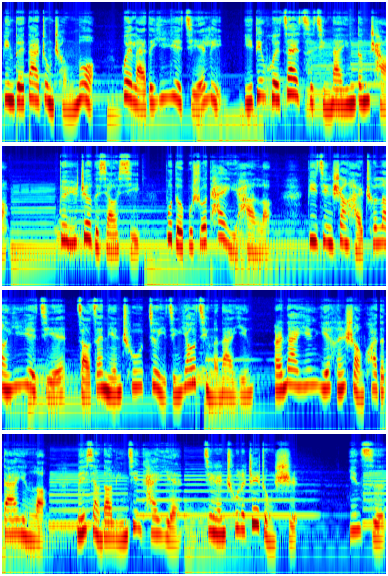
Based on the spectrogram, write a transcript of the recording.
并对大众承诺，未来的音乐节里一定会再次请那英登场。对于这个消息，不得不说太遗憾了，毕竟上海春浪音乐节早在年初就已经邀请了那英。而那英也很爽快地答应了，没想到临近开演，竟然出了这种事。因此，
